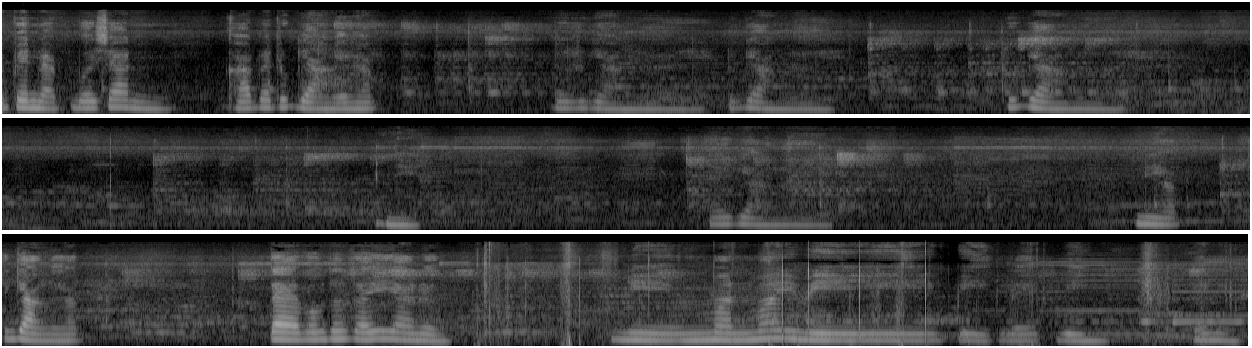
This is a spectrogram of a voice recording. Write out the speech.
จะเป็นแบบเวอร์ชันครับได้ทุกอย่างเลยครับได้ทุกอย่างเลย ทุกอย่างเลย ทุกอย่างเลย นี่ทุกอย่างเลย นี่ครับ ทุกอย่างเลยครับ แต่ผมสงสัยอีกอย่างหนึ่ง นี่มันไม่มีปีกเล็กวิงแค่หนึ่ง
